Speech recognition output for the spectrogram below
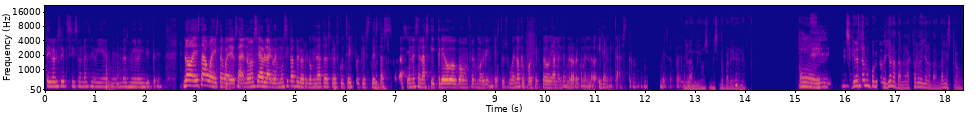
Taylor Swift sí sonase bien en 2023. No, está guay, está guay. O sea, no sé hablar de música, pero recomiendo a todos que lo escuchéis porque es de estas ocasiones en las que creo con Fermo Green que esto es bueno, que por cierto, obviamente me lo recomendó Irene Castro. Un beso para Grande, un besito para Irene. Eh, eh, si quieres hablar un poquito de Jonathan, el actor de Jonathan, Danny Strong.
